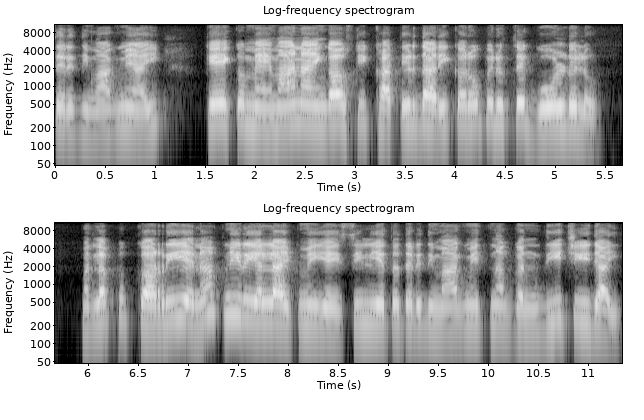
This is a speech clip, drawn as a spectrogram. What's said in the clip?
तेरे दिमाग में आई? कि एक मेहमान आएगा, उसकी खातिरदारी करो, फिर उससे गोल्ड लो। मतलब तू कर रही है ना अपनी रियल लाइफ में ये, इसीलिए तो तेरे दिमाग में इतना गंदी चीज़ आई।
